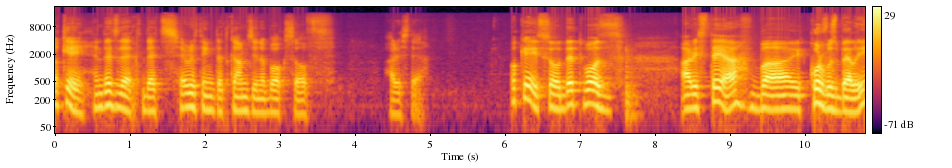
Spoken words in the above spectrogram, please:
Okay and that's that. That's everything that comes in a box of aristeia okay so that was aristeia by corvus belli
